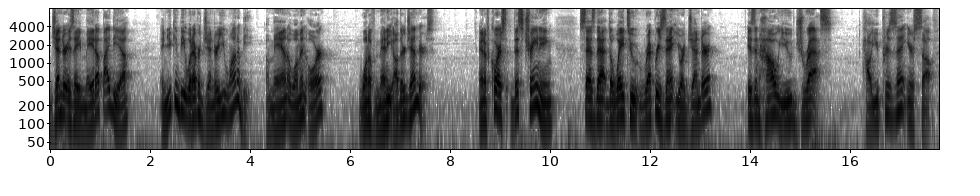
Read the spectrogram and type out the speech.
Gender is a made up idea, and you can be whatever gender you want to be a man, a woman, or one of many other genders. And of course, this training says that the way to represent your gender is in how you dress, how you present yourself,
